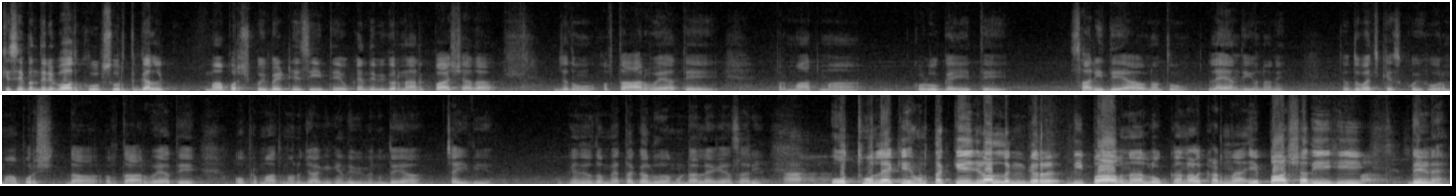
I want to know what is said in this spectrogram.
ਕਿਸੇ ਬੰਦੇ ਨੇ ਬਹੁਤ ਖੂਬਸੂਰਤ ਗੱਲ ਮਹਾਂਪੁਰਸ਼ ਕੋਈ ਬੈਠੇ ਸੀ ਤੇ ਉਹ ਕਹਿੰਦੇ ਵੀ ਗੁਰੂ ਨਾਨਕ ਪਾਤਸ਼ਾਹ ਦਾ ਜਦੋਂ ਅਵਤਾਰ ਹੋਇਆ ਤੇ ਪ੍ਰਮਾਤਮਾ ਕੋਲੋਂ ਗਏ ਤੇ ਸਾਰੀ ਦਇਆ ਉਹਨਾਂ ਤੋਂ ਲੈ ਜਾਂਦੀ ਉਹਨਾਂ ਨੇ। ਤੇ ਉਦੋਂ ਬਾਅਦ ਕਿਸ ਕੋਈ ਹੋਰ ਮਹਾਂਪੁਰਸ਼ ਦਾ ਅਵਤਾਰ ਹੋਇਆ ਤੇ ਉਹ ਪ੍ਰਮਾਤਮਾ ਨੂੰ ਜਾ ਕੇ ਕਹਿੰਦੇ ਵੀ ਮੈਨੂੰ ਦਇਆ ਚਾਹੀਦੀ ਹੈ ਉਹ ਕਹਿੰਦੇ ਉਹਦਾ ਮਹਿਤਾ ਕਾਲੂ ਦਾ ਮੁੰਡਾ ਲੈ ਗਿਆ ਸਾਰੀ। ਹਾਂ ਹਾਂ ਉੱਥੋਂ ਲੈ ਕੇ ਹੁਣ ਤੱਕ ਇਹ ਜਿਹੜਾ ਲੰਗਰ ਦੀ ਭਾਵਨਾ ਲੋਕਾਂ ਨਾਲ ਖੜਨਾ ਇਹ ਪਾਤਸ਼ਾਹ ਦੀ ਹੀ ਦੇਣ ਹੈ।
